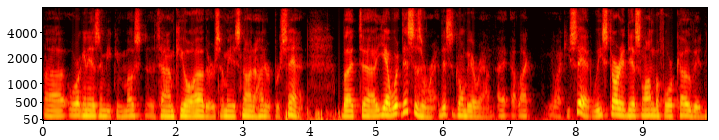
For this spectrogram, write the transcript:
uh, organism, you can most of the time kill others. I mean, it's not 100%. But uh, yeah, this is around. This is going to be around. Like like you said, we started this long before COVID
